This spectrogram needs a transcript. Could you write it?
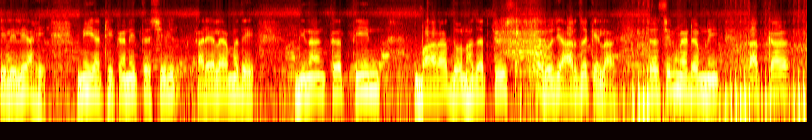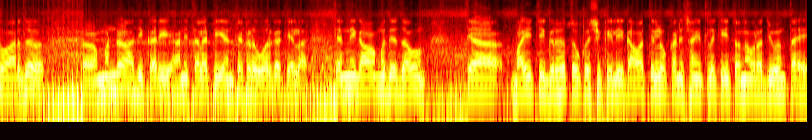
केलेली आहे. मी या ठिकाणी तहसील कार्यालयामध्ये दिनांक तीन बारा दोन हजार चोवीस रोजी अर्ज केला. तहसील मॅडमनी तात्काळ तो अर्ज मंडळ अधिकारी आणि तलाठी यांच्याकडे वर्ग केला. त्यांनी गावामध्ये जाऊन त्या बाईची ग्रह चौकशी केली. गावातील लोकांनी सांगितलं की हिचा नवरा जिवंत आहे.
